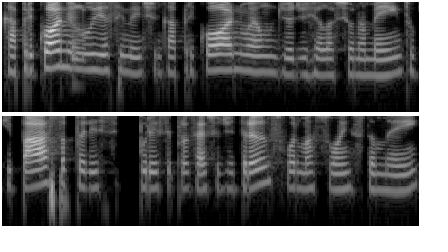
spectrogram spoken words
Capricórnio, Lua e ascendente em Capricórnio é um dia de relacionamento que passa por esse por esse processo de transformações também.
